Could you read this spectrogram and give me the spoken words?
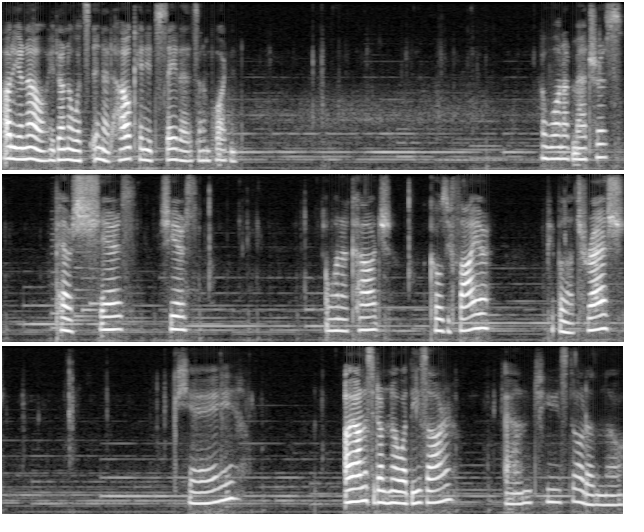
How do you know? You don't know what's in it. How can you say that it's unimportant? A walnut mattress. A pair of shears. Shears. A couch, cozy fire. People are trash. Okay. I honestly don't know what these are. And he still doesn't know.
